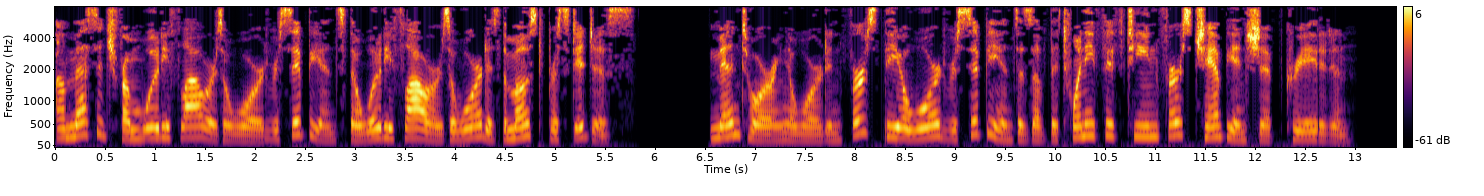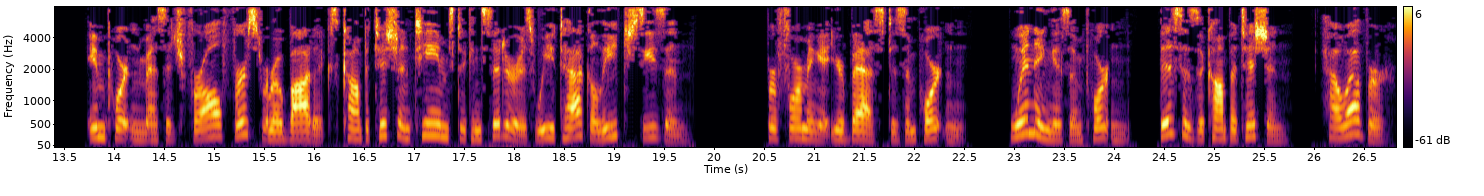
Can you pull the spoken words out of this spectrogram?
A message from Woody Flowers Award recipients The Woody Flowers Award is the most prestigious mentoring award in FIRST. The award recipients as of the 2015 FIRST Championship created an important message for all FIRST robotics competition teams to consider as we tackle each season. Performing at your best is important. Winning is important. This is a competition. However,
